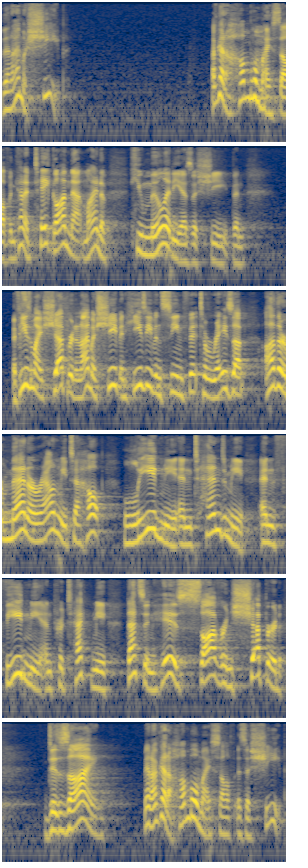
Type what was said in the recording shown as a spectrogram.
then I'm a sheep. I've got to humble myself and kind of take on that mind of humility as a sheep. And if he's my shepherd and I'm a sheep, and he's even seen fit to raise up other men around me to help lead me and tend me and feed me and protect me, that's in his sovereign shepherd design. Man, I've got to humble myself as a sheep.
